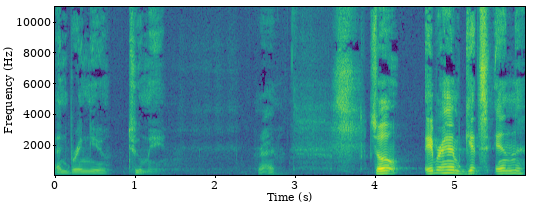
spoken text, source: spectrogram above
and bring you to me. Right? So Abraham gets in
